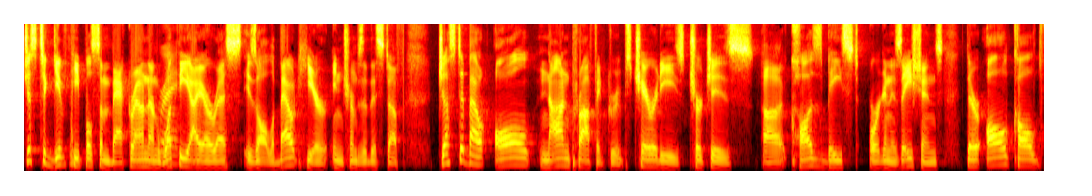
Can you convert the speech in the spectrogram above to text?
just to give people some background on what the IRS is all about here in terms of this stuff. Just about all nonprofit groups, charities, churches, uh, cause based organizations, they're all called,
